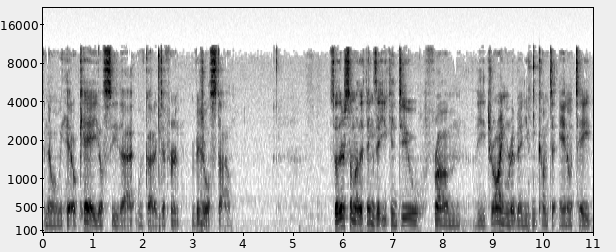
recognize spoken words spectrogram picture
And then when we hit OK you'll see that we've got a different visual style. So there's some other things that you can do from the drawing ribbon. You can come to annotate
